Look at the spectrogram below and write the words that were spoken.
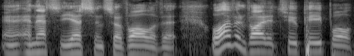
and, and that's the essence of all of it. Well, I've invited two people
